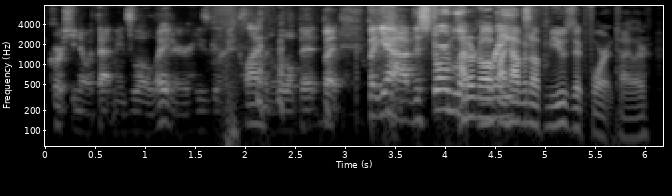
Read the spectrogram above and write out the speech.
of course you know what that means a little later. He's going to be climbing a little bit, but but yeah, the storm. I don't know great. if I have enough music for it, Tyler.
